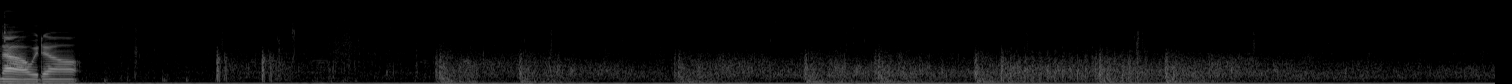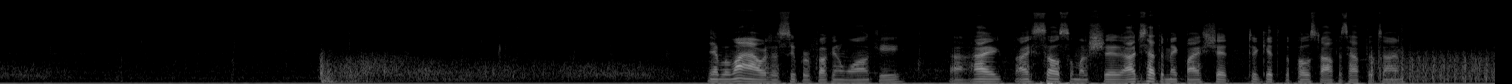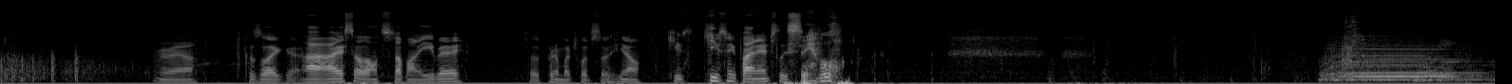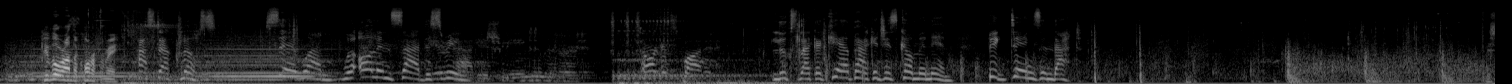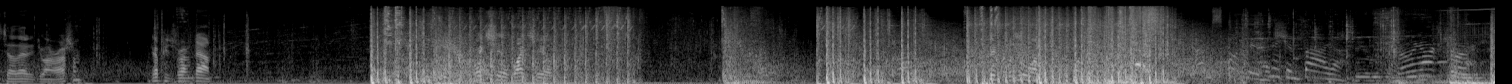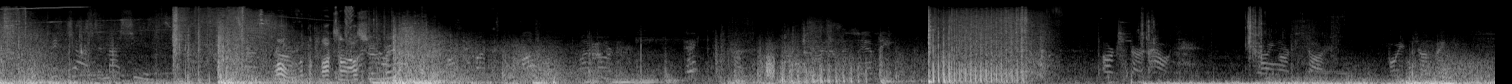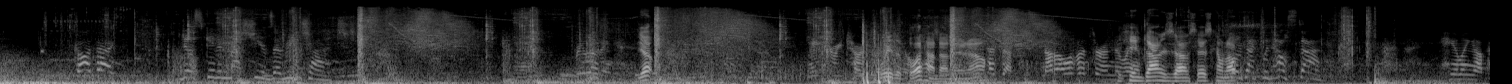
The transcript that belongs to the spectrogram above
No, we don't. Yeah, but my hours are super fucking wonky. Uh, I I sell so much shit. I just have to make my shit to get to the post office half the time. Yeah, cause like I, I sell all stuff on eBay, so it's pretty much what's uh, you know keeps keeps me financially stable. People around the corner from me. Hostile close. Say one, we're all inside this Care ring. package being delivered. Target spotted. Looks like a care package is coming in. Big dings in that. He's still there. Did you want to rush him? Yep, he's running down. White shield, white shield. Pick up a new one. I'm spotted, taking fire. Throwing arc star. Recharging my shields. Whoa, what the fuck? Someone else shooting me? My shields a recharge. Reloading. Yep. Need to recharge. my Wait, a bloodhound down there now. Heads up. Not all of us are in the He came down, he's downstairs coming up. Contact with hostile. Healing up.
